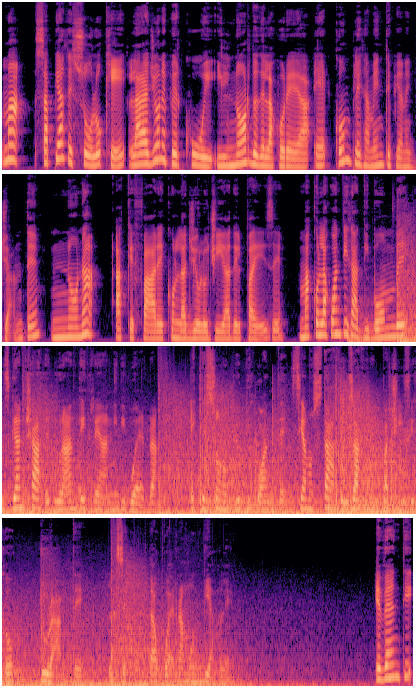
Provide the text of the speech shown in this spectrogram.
Ma sappiate solo che la ragione per cui il nord della Corea è completamente pianeggiante non ha a che fare con la geologia del paese, ma con la quantità di bombe sganciate durante i tre anni di guerra e che sono più di quante siano state usate nel Pacifico durante la seconda guerra mondiale. Eventi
